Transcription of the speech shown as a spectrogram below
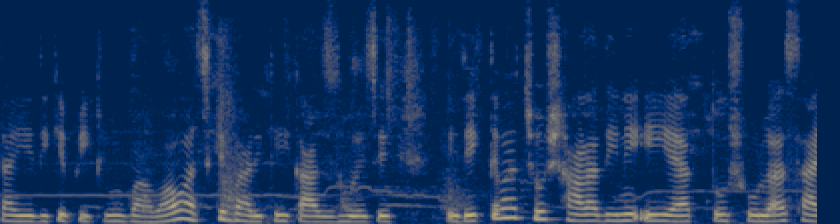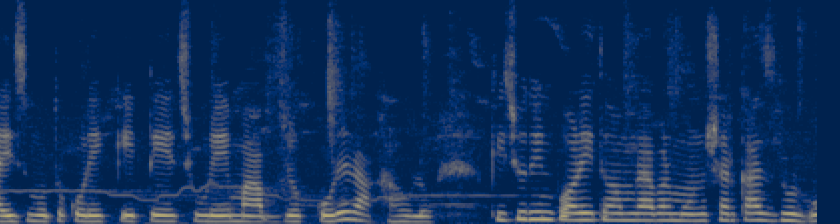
তাই এদিকে পিকলুর বাবাও আজকে বাড়িতেই কাজ ধরেছে। এই দেখতে পাচ্ছ, সারাদিনে এই এত শোলা সাইজ মতো করে কেটে, ছুঁড়ে মাপযোগ করে রাখা হলো। কিছুদিন পরেই তো আমরা আবার মনসার কাজ ধরবো।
